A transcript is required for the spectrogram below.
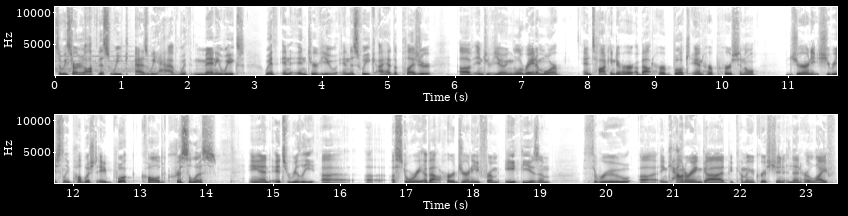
So we started off this week, as we have with many weeks, with an interview. And this week I had the pleasure of interviewing Lorena Moore and talking to her about her book and her personal journey. She recently published a book called Chrysalis, and it's really uh, a story about her journey from atheism through uh, encountering God, becoming a Christian, and then her life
